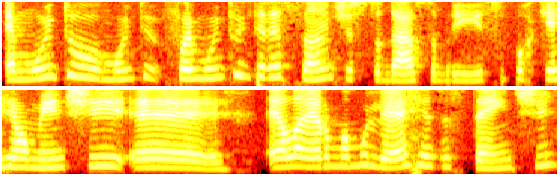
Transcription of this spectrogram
é muito, muito, foi muito interessante estudar sobre isso, porque realmente é, ela era uma mulher resistente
